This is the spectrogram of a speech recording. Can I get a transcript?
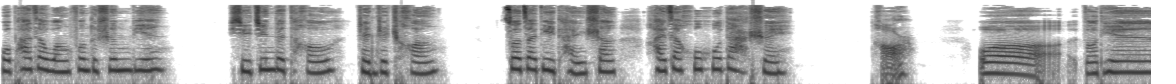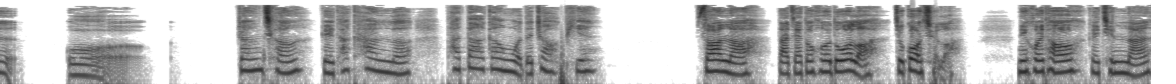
我趴在王峰的身边，许军的头枕着床，坐在地毯上还在呼呼大睡。桃儿，我昨天我张强给他看了他大干我的照片。算了，大家都喝多了，就过去了。你回头给秦岚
